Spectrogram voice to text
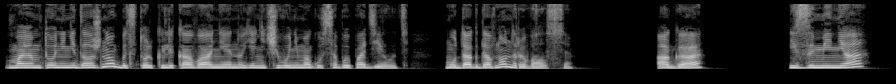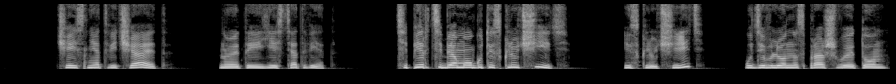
В моем тоне не должно быть столько ликования, но я ничего не могу с собой поделать. Мудак давно нарывался. Ага. Из-за меня? Чейз не отвечает, но это и есть ответ. Теперь тебя могут исключить. Исключить? — удивленно спрашивает он.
